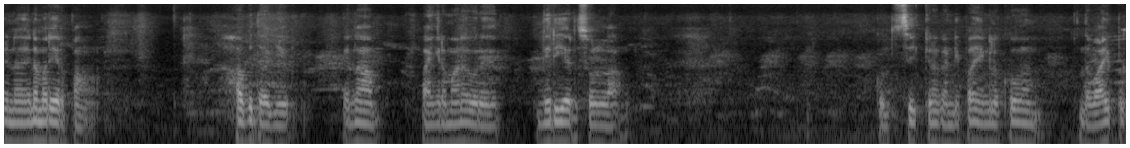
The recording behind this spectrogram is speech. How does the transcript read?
என்ன என்ன மாதிரியே இருப்பான்? ஹபித் அகீர் எல்லாம் பயங்கரமான ஒரு வெறியர் சொல்லலாம். கொஞ்சம் சீக்கிரம் கண்டிப்பாக எங்களுக்கும் இந்த வாய்ப்பு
